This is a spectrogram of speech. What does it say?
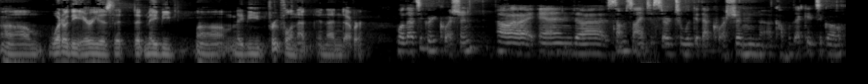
Um, what are the areas that that may be uh, may be fruitful in that in that endeavor? Well, that's a great question, uh, and uh, some scientists started to look at that question a couple decades ago,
